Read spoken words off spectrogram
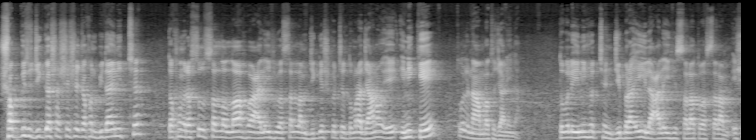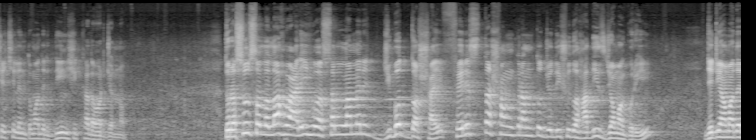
সব কিছু জিজ্ঞাসা শেষে যখন বিদায় নিচ্ছে তখন রসুল সাল্লাহ আলিহি আসাল্লাম জিজ্ঞেস করছে তোমরা জানো এ, ইনি কে? তো বলে, না, আমরা তো জানি না। তো বলে, ইনি হচ্ছেন জিব্রাইল আলিহি সালাতু আসসালাম এসেছিলেন তোমাদের দিন শিক্ষা দেওয়ার জন্য। তো রসুল সাল্লাহ আলী আসাল্লামের জীবদ্দশায় ফেরেস্তা সংক্রান্ত যদি শুধু হাদিস জমা করি, যেটি আমাদের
